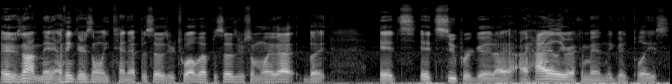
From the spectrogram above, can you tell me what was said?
there's not many. I think there's only ten episodes or twelve episodes or something like that, but it's it's super good. I, I highly recommend The Good Place.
